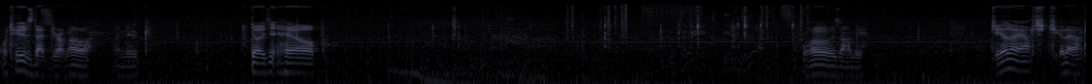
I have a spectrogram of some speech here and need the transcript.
What is that drum? Oh, a nuke. Doesn't help. Whoa, zombie. Chill out, chill out.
